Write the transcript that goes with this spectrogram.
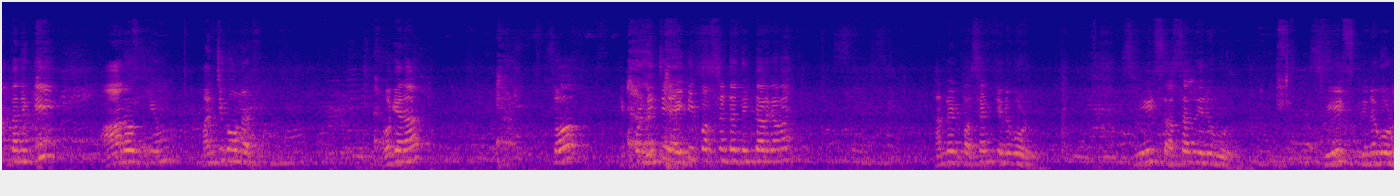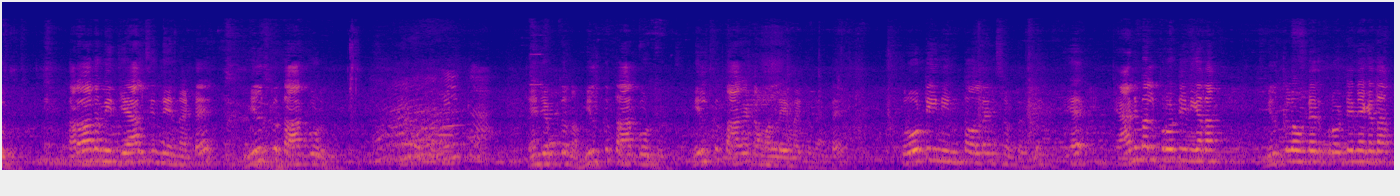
అతనికి ఆరోగ్యం మంచిగా ఉన్నట్టు. ఓకేనా? సో ఇప్పటి నుంచి ఎయిటీ పర్సెంట్ తింటారు కదా? హండ్రెడ్ పర్సెంట్ తినకూడదు. స్వీట్స్ అస్సలు తినకూడదు. స్వీట్స్ తినకూడదు. తర్వాత మీరు చేయాల్సింది ఏంటంటే మిల్క్ తాగకూడదు. నేను చెప్తున్నా మిల్క్ తాగకూడదు. మిల్క్ తాగటం వల్ల ఏమవుతుందంటే ప్రోటీన్ ఇంటాలరెన్స్ ఉంటుంది. యానిమల్ ప్రోటీన్ కదా. మిల్క్లో ఉండేది ప్రోటీనే కదా.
